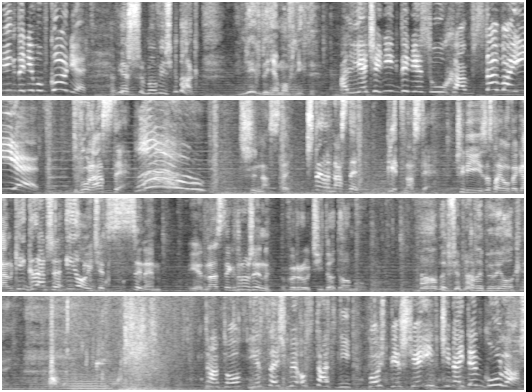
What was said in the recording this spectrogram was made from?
Nigdy nie mów koniec! Wiesz, mówi się tak. Nigdy nie mów nigdy. Ale ja cię nigdy nie słucham! Wstawaj i jedz! Dwunaste, trzynaste, czternaste, piętnaste. Czyli zostają weganki, gracze i ojciec z synem. Jedna z tych drużyn wróci do domu. Oby przyprawy były okej. Tato, jesteśmy ostatni! Pośpiesz się i wcinaj ten gulasz!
